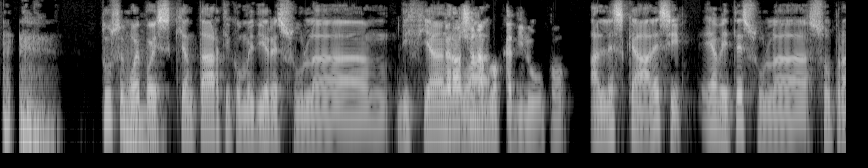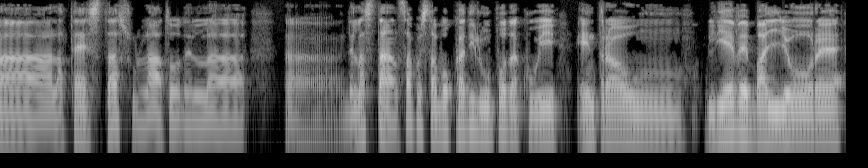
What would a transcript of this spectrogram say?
tu se vuoi mm. puoi schiantarti, come dire, sul, di fianco. Però c'è a... una bocca di lupo. Alle scale, sì, e avete sul, sopra la testa, sul lato del, uh, della stanza questa bocca di lupo da cui entra un lieve bagliore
